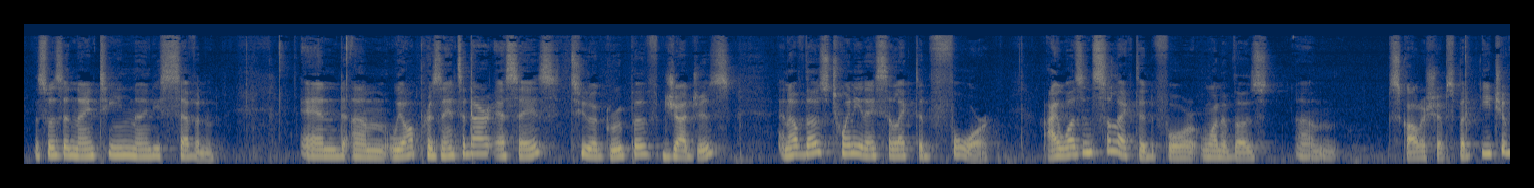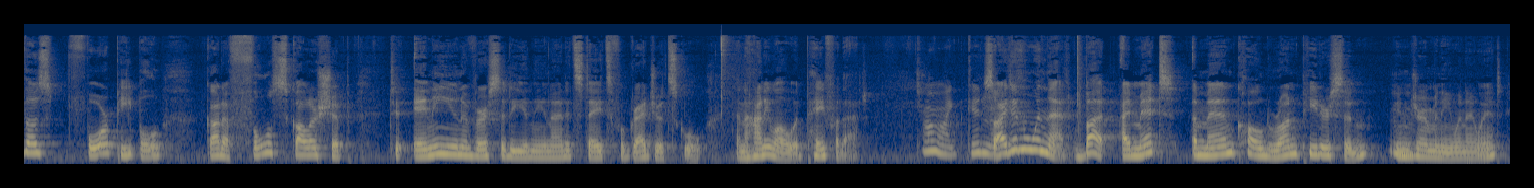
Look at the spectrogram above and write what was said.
This was in 1997. And um, we all presented our essays to a group of judges. And of those 20, they selected four. I wasn't selected for one of those um, scholarships, but each of those four people got a full scholarship to any university in the United States for graduate school, and Honeywell would pay for that. Oh my goodness. So I didn't win that, but I met a man called Ron Peterson in Germany when I went,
